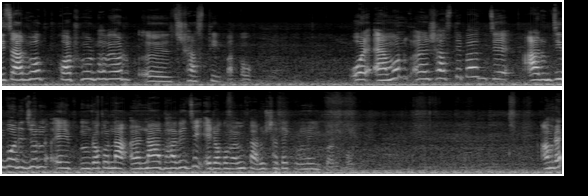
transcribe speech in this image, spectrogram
বিচার হোক, কঠোরভাবে ওর শাস্তি পাক ওর এমন শাস্তি পাক যে আর জীবনের জন্য এই রকম না ভাবে যে এরকম আমি কারোর সাথে কোনোই করব। আমরা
